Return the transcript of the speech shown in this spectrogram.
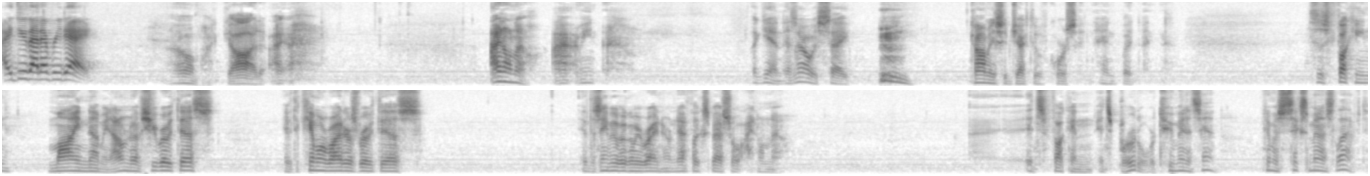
I do that every day. Oh my god. I I don't know. I, I mean again, as I always say, comedy is subjective, of course, and, and but this is fucking mind numbing. I don't know if she wrote this, if the Kimmel writers wrote this, if the same people are going to be writing her Netflix special. I don't know. It's fucking, it's brutal. We're two minutes in. We have six minutes left.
